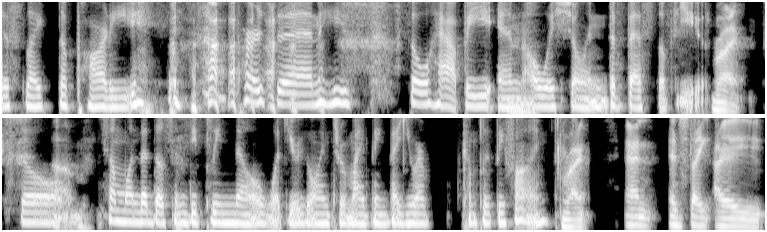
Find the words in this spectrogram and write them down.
is like the party person. He's so happy and Mhm. always showing the best of you. Right. So Um, someone that doesn't deeply know what you're going through might think that you are completely fine. Right. And it's like I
